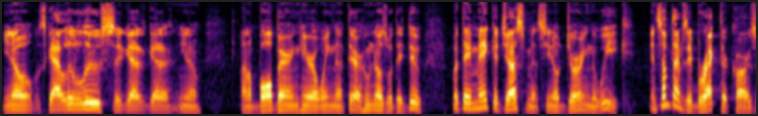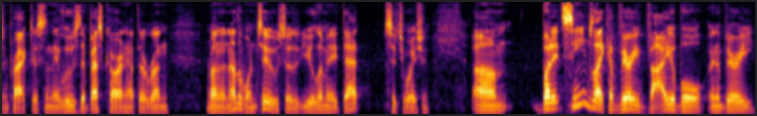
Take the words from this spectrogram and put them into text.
You know, it's got a little loose. It got got a you know on a ball bearing here, a wing nut there. Who knows what they do? But they make adjustments, you know, during the week, and sometimes they wreck their cars in practice and they lose their best car and have to run run another one too, so you eliminate that situation. Um, but it seems like a very valuable and a very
